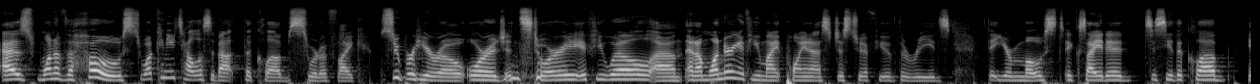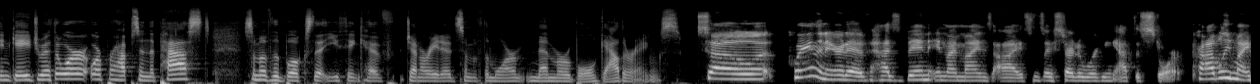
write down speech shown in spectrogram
As one of the hosts, what can you tell us about the club's sort of like superhero origin story, if you will? Um, and I'm wondering if you might point us just to a few of the reads that you're most excited to see the club engage with or or perhaps in the past some of the books that you think have generated some of the more memorable gatherings? So queering the narrative has been in my mind's eye since i started working at the store. Probably my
